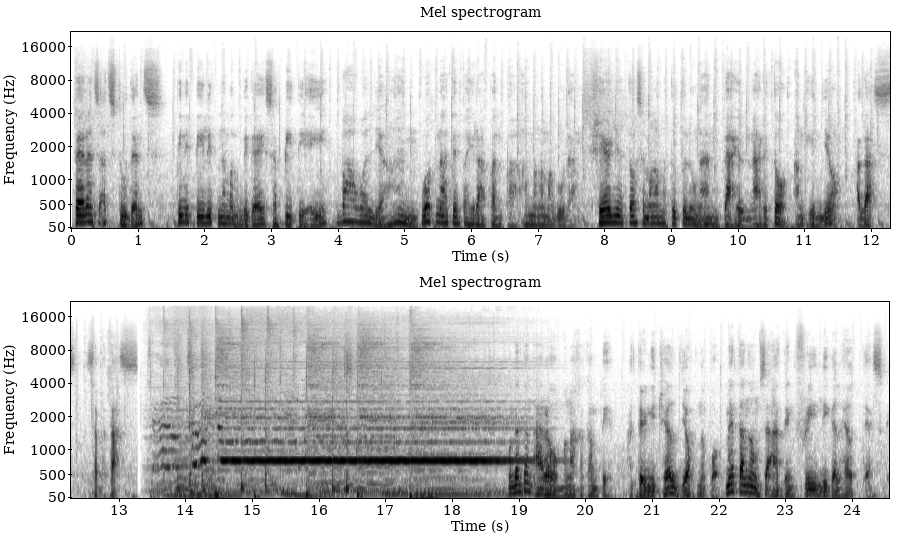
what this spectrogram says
Parents at students, pinipilit na magbigay sa PTA, bawal yan. Huwag natin pahirapan pa ang mga magulang. Share nyo to sa mga matutulungan dahil narito ang inyo alas sa batas. Magandang araw mga kakampi. Attorney Chel Diokno po. May tanong sa ating free legal help desk.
